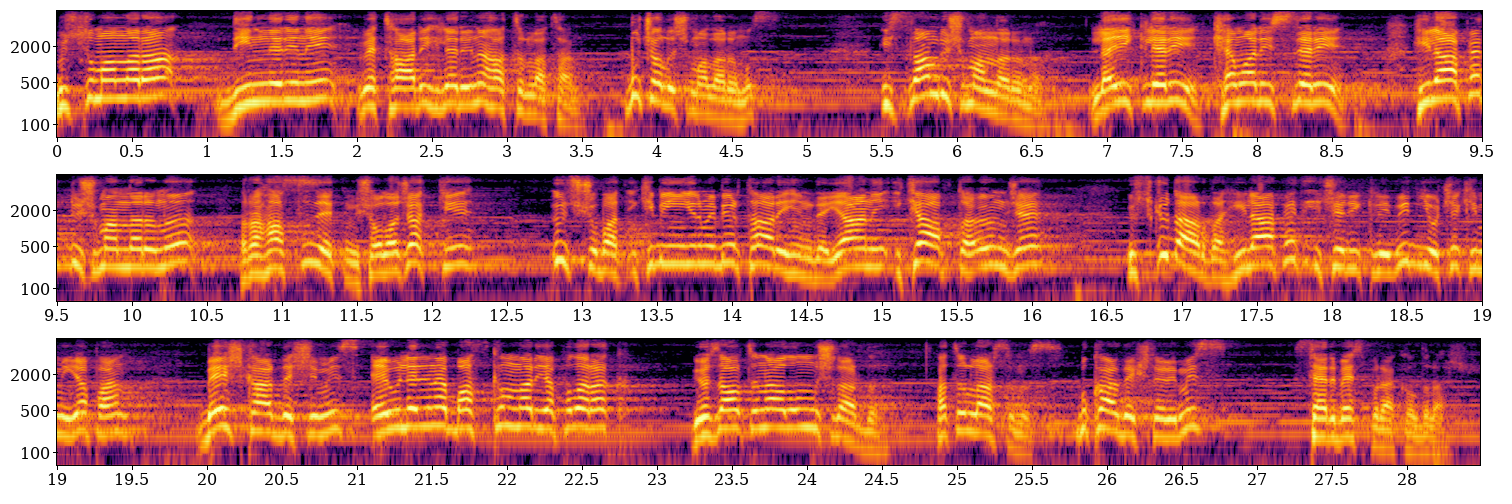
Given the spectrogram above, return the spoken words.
Müslümanlara dinlerini ve tarihlerini hatırlatan bu çalışmalarımız İslam düşmanlarını, laikleri, kemalistleri, hilafet düşmanlarını rahatsız etmiş olacak ki 3 Şubat 2021 tarihinde yani 2 hafta önce Üsküdar'da hilafet içerikli video çekimi yapan 5 kardeşimiz evlerine baskınlar yapılarak gözaltına alınmışlardı. Hatırlarsınız. Bu kardeşlerimiz serbest bırakıldılar.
